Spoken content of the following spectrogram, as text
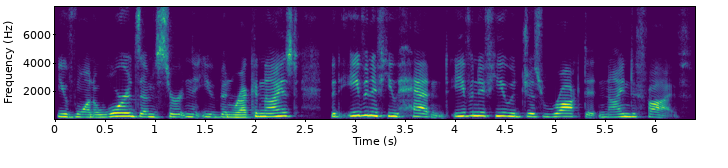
you've won awards. I'm certain that you've been recognized. But even if you hadn't, even if you had just rocked it nine to five,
